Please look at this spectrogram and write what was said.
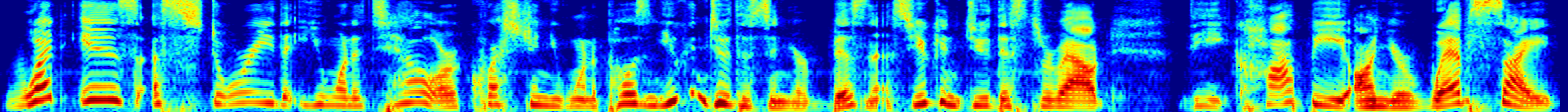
what is a story that you want to tell or a question you want to pose? And you can do this in your business. You can do this throughout the copy on your website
